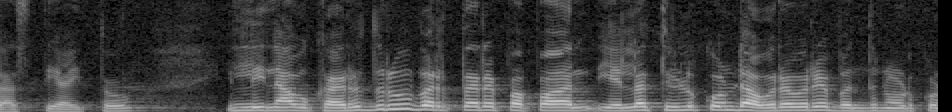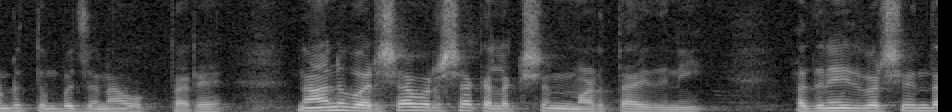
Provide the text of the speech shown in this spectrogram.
ಜಾಸ್ತಿ ಆಯಿತು. ಇಲ್ಲಿ ನಾವು ಕರೆದ್ರೂ ಬರ್ತಾರೆ ಪಾಪ ಎಲ್ಲ ತಿಳ್ಕೊಂಡು ಅವರವರೇ ಬಂದು ನೋಡಿಕೊಂಡು ತುಂಬ ಜನ ಹೋಗ್ತಾರೆ. ನಾನು ವರ್ಷ ವರ್ಷ ಕಲೆಕ್ಷನ್ ಮಾಡ್ತಾ ಇದ್ದೀನಿ. ಹದಿನೈದು ವರ್ಷದಿಂದ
